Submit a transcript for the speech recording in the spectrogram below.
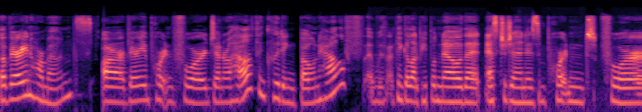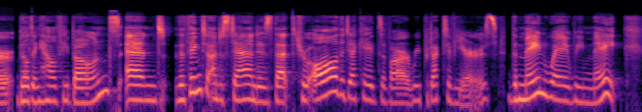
Ovarian hormones are very important for general health, including bone health. I think a lot of people know that estrogen is important for building healthy bones. And the thing to understand is that through all the decades of our reproductive years, the main way we make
